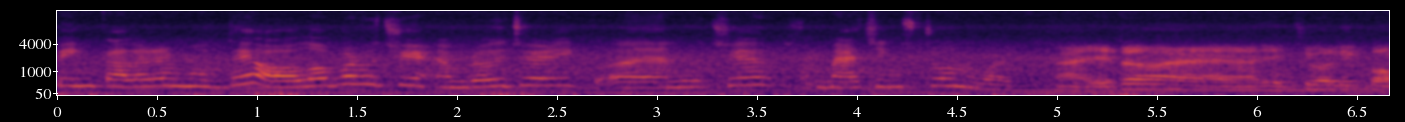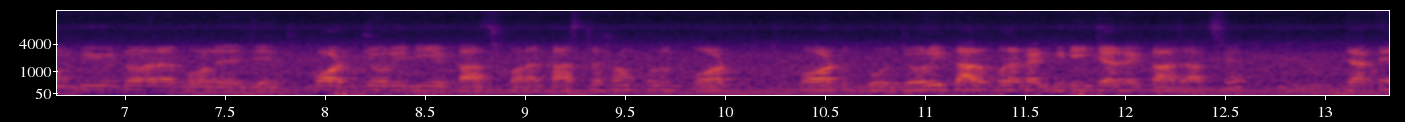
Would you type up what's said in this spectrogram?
পিঙ্ক কালারের মধ্যে অল ওভার হচ্ছে এমব্রয়ডারি অ্যান্ড হচ্ছে ম্যাচিং স্টোন ওয়ার্ক হ্যাঁ এটা অ্যাকচুয়ালি কম্পিউটারে বলে যে কট জরি দিয়ে কাজ করা। কাজটা সম্পূর্ণ কট কট জরি তার উপর একটা গ্রিটারের কাজ আছে। যাতে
